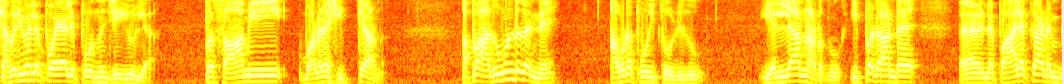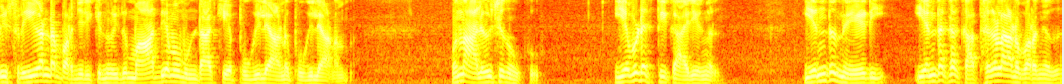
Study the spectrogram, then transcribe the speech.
ശബരിമല പോയാൽ ഇപ്പോൾ ഒന്നും ചെയ്യൂല. ഇപ്പോൾ സ്വാമി വളരെ ഹിറ്റാണ്. അപ്പോൾ അതുകൊണ്ട് തന്നെ അവിടെ പോയി തൊഴുതു. എല്ലാം നടന്നു. ഇപ്പോൾ ദാണ്ട് പിന്നെ പാലക്കാട് എം പി ശ്രീകണ്ഠൻ പറഞ്ഞിരിക്കുന്നു ഇത് മാധ്യമമുണ്ടാക്കിയ പുകിലാണ് പുകിലാണെന്ന്. ഒന്ന് ആലോചിച്ച് നോക്കൂ. എവിടെത്തി കാര്യങ്ങൾ? എന്ത് നേടി? എന്തൊക്കെ കഥകളാണ് പറഞ്ഞത്?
